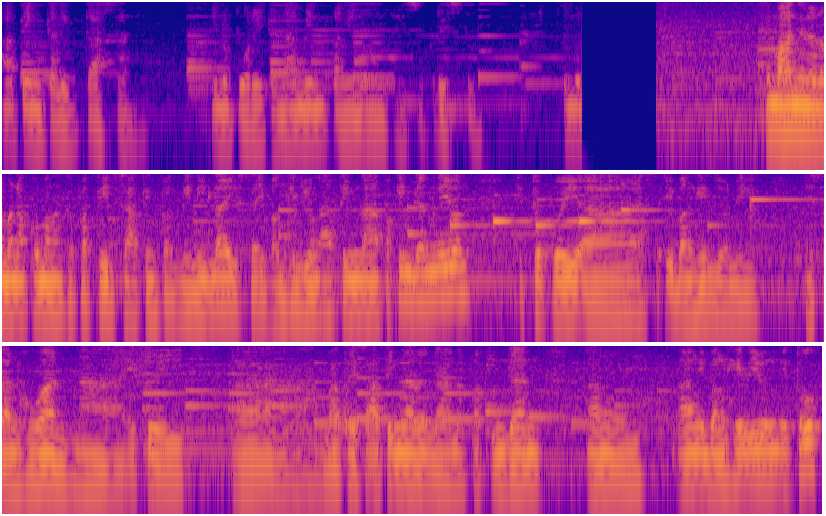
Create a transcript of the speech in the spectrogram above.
ating kaligtasan. Pinupuri ka namin, Panginoong Heso Kristo. Sumunod Samahan niyo na naman ako mga kapatid sa ating pagninilay sa Ebanghilyong ating napakinggan ngayon. Ito po ay ah, sa Ebanghelyo ni, ni San Juan na ito'y ah, batay sa ating na, na napakinggan ang ang Ebanghilyong ito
